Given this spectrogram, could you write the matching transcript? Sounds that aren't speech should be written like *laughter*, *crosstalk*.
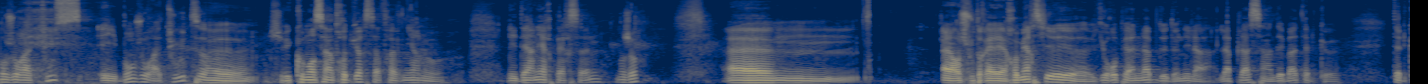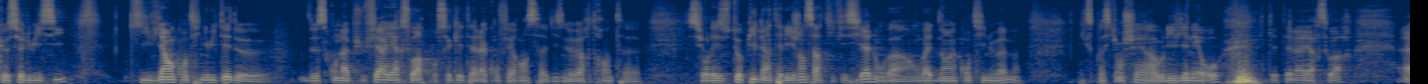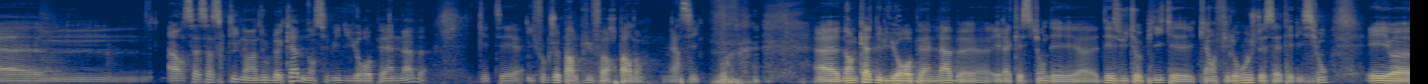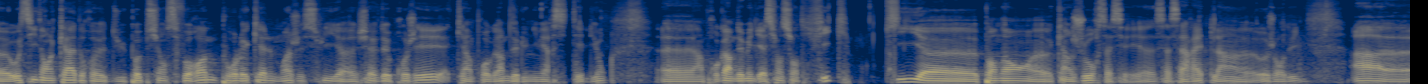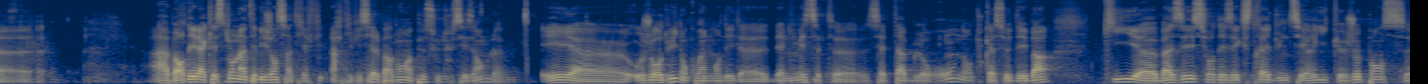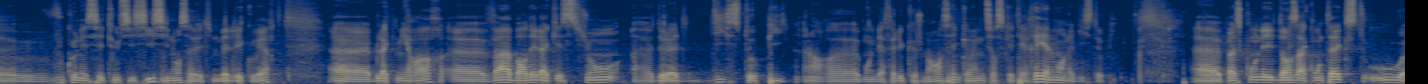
Bonjour à tous et bonjour à toutes. Euh, je vais commencer à introduire, ça fera venir les dernières personnes. Bonjour. Euh, alors, je voudrais remercier euh, European Lab de donner la, place à un débat tel que, tel que celui-ci, qui vient en continuité de, de ce qu'on a pu faire hier soir pour ceux qui étaient à la conférence à 19h30 sur les utopies de l'intelligence artificielle. On va, on va être dans un continuum, expression chère à Olivier Néraud, *laughs* qui était là hier soir. Euh, alors ça s'inscrit dans un double cadre, dans celui du European Lab, qui était... Il faut que je parle plus fort, pardon, merci. *laughs* Euh, dans le cadre du European Lab euh, et la question des, utopies qui est, qui en fil rouge de cette édition, et aussi dans le cadre du Pop Science Forum pour lequel moi je suis chef de projet, qui est un programme de l'Université de Lyon, un programme de médiation scientifique qui, pendant 15 jours, ça s'arrête là aujourd'hui, a à aborder la question de l'intelligence artificielle pardon, un peu sous tous ses angles. Et euh, aujourd'hui, on m'a demandé d'animer cette, cette, table ronde, en tout cas ce débat, qui, euh, basé sur des extraits d'une série que je pense euh, vous connaissez tous ici, sinon ça va être une belle découverte, Black Mirror, va aborder la question de la dystopie. Alors, bon, il a fallu que je me renseigne quand même sur ce qu'était réellement la dystopie. parce qu'on est dans un contexte où,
